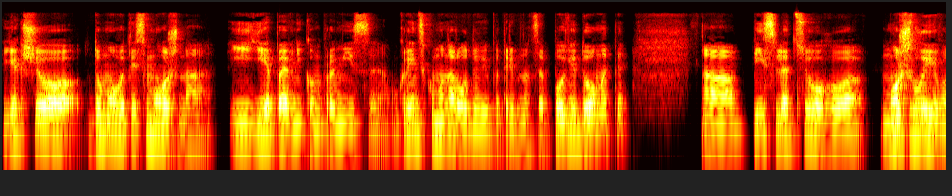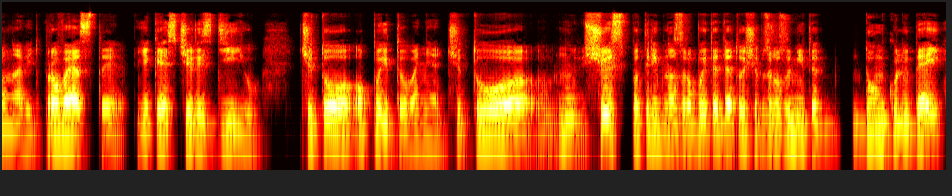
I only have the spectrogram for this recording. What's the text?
Якщо домовитись можна і є певні компроміси, українському народові потрібно це повідомити. А, Після цього можливо навіть провести якесь через дію, чи то опитування, чи то ну, щось потрібно зробити для того, щоб зрозуміти думку людей.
